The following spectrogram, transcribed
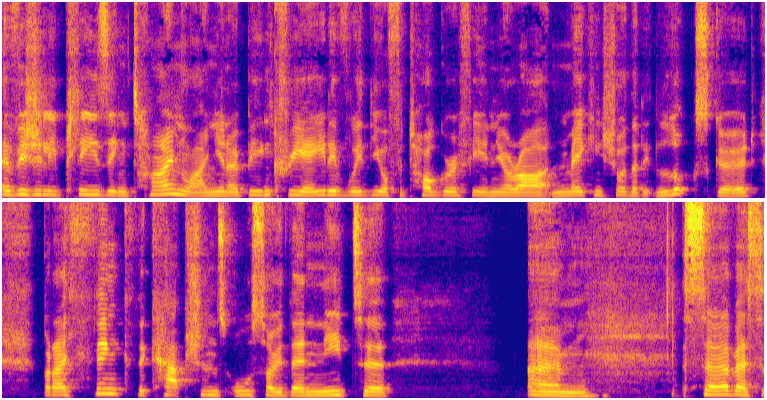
a visually pleasing timeline, you know, being creative with your photography and your art and making sure that it looks good. But I think the captions also then need to, um, serve as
